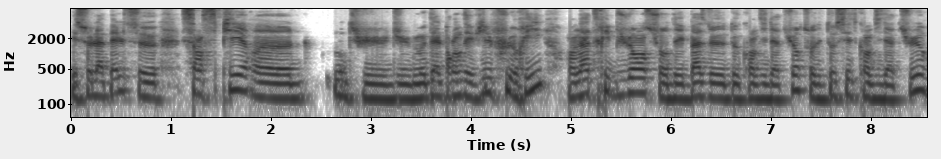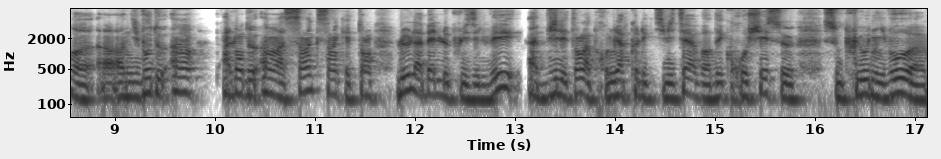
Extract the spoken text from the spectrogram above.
et ce label se s'inspire euh, du, du, modèle par des villes fleuries en attribuant sur des bases de, de candidature, sur des dossiers de candidature, euh, un niveau de 1 allant de 1 à 5, 5 étant le label le plus élevé, Abbeville étant la première collectivité à avoir décroché ce, ce plus haut niveau, euh,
